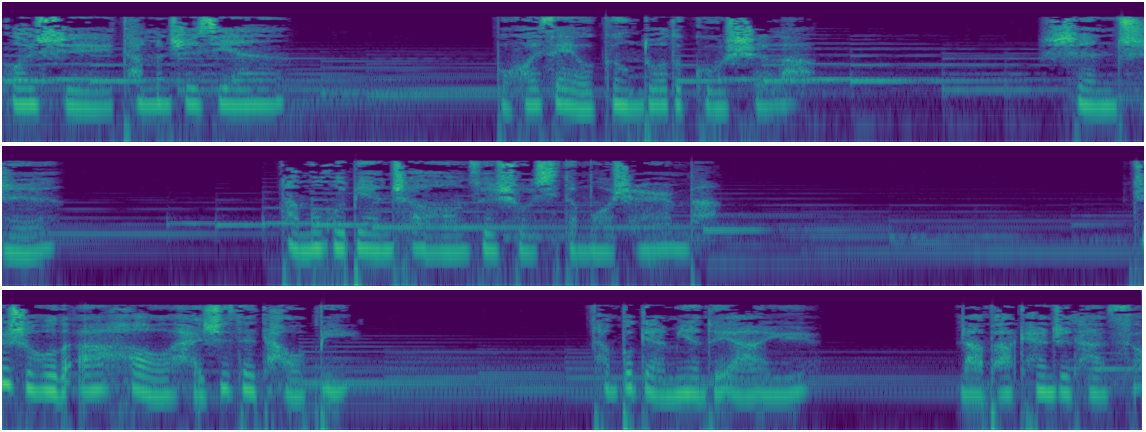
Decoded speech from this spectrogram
或许他们之间不会再有更多的故事了，甚至他们会变成最熟悉的陌生人吧。这时候的阿浩还是在逃避，他不敢面对阿玉，哪怕看着他走。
